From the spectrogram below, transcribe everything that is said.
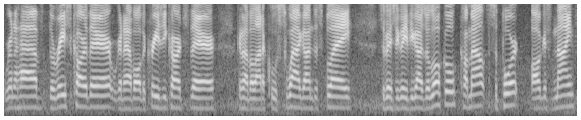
We're gonna have the race car there. We're gonna have all the crazy carts there. We're gonna have a lot of cool swag on display. So basically, if you guys are local, come out, support August 9th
